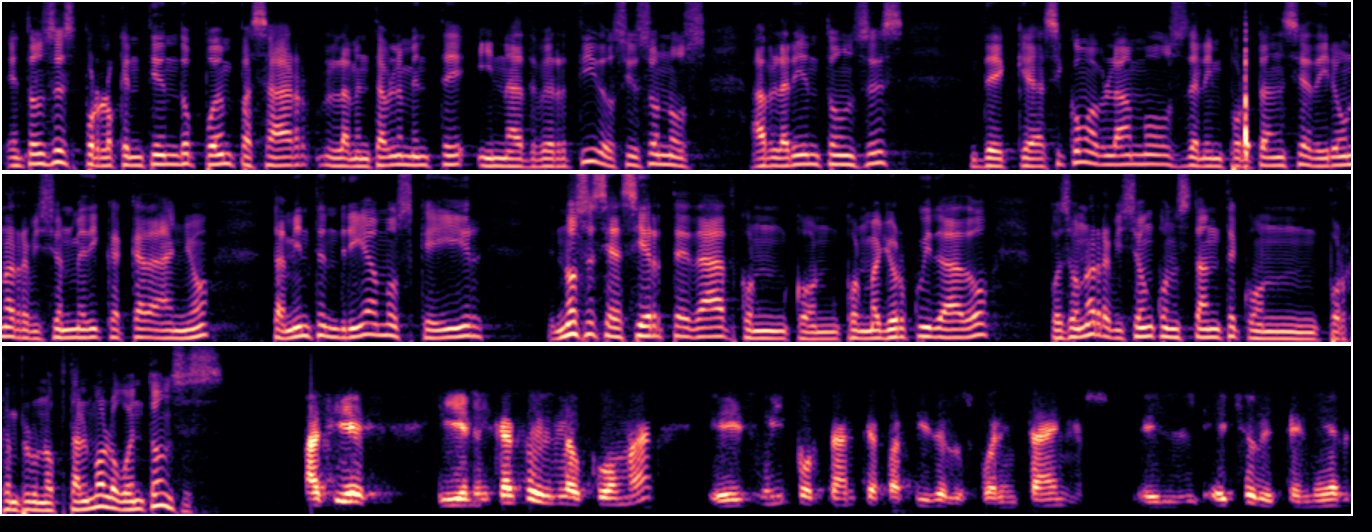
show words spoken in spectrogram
entonces, por lo que entiendo, pueden pasar lamentablemente inadvertidos y eso nos hablaría entonces de que así como hablamos de la importancia de ir a una revisión médica cada año, también tendríamos que ir no sé si a cierta edad, con, con, con, mayor cuidado, pues a una revisión constante con, por ejemplo, un oftalmólogo entonces. Así es. Y en el caso del glaucoma es muy importante a partir de los 40 años. El hecho de tener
